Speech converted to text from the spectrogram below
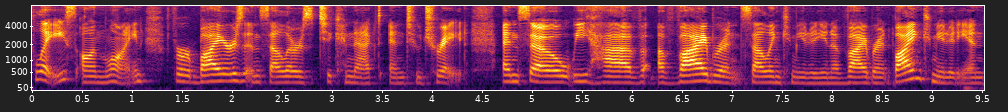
place online for buyers and sellers to connect and to trade. And so we have a vibrant selling community and a vibrant buying community. And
